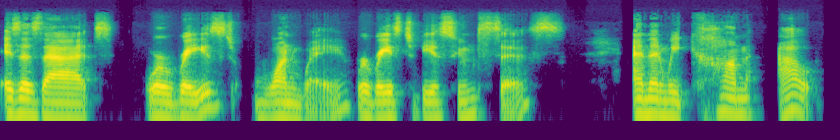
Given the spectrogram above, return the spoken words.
is is that we're raised one way, we're raised to be assumed cis, and then we come out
